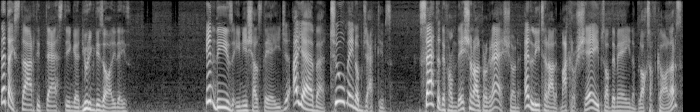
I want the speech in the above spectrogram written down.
that I started testing during these holidays. In this initial stage, I have two main objectives set the foundational progression and literal macro shapes of the main blocks of colors,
